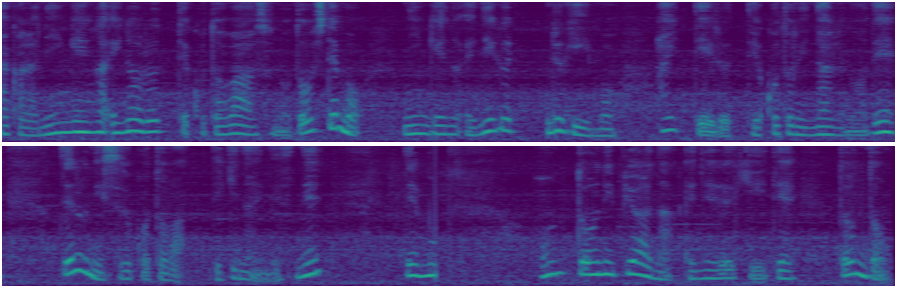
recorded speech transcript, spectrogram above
だから人間が祈るってことはそのどうしても人間のエネルギーも入っているっていうことになるのでゼロにすることはできないんですね。でも本当にピュアなエネルギーでどんどん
